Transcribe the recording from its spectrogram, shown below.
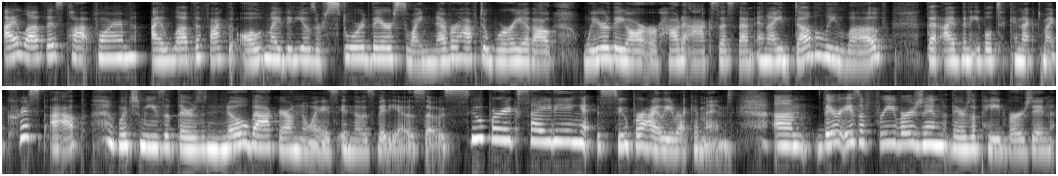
I love this platform. I love the fact that all of my videos are stored there so I never have to worry about where they are or how to access them. And I doubly love that I've been able to connect my Krisp app, which means that there's no background noise in those videos. So super exciting, super highly recommend. Um, there is a free version, there's a paid version.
